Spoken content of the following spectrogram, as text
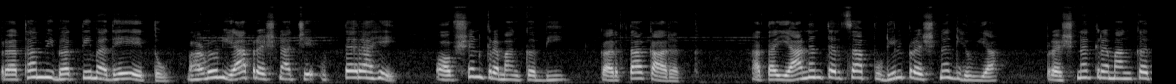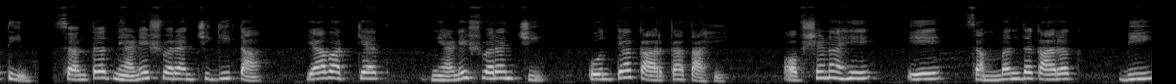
प्रथम विभक्तीमध्ये येतो. म्हणून या प्रश्नाचे उत्तर आहे ऑप्शन क्रमांक बी कर्ताकारक. आता यानंतरचा पुढील प्रश्न घेऊया. प्रश्न क्रमांक तीन. संत ज्ञानेश्वरांची गीता. या वाक्यात ज्ञानेश्वरांची कोणत्या कारकात आहे? ऑप्शन आहे ए संबंधकारक बी.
